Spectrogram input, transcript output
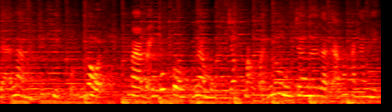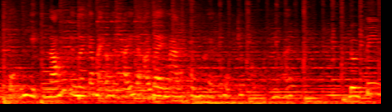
đã là một chất diệt khuẩn rồi và bản chất cồn cũng là một chất bảo quản luôn, cho nên là đã có khả năng diệt khuẩn, diệt nấm, cho nên các bạn có thể thấy là ở đây mang không hề có một chất cồn nào hết. Đầu tiên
